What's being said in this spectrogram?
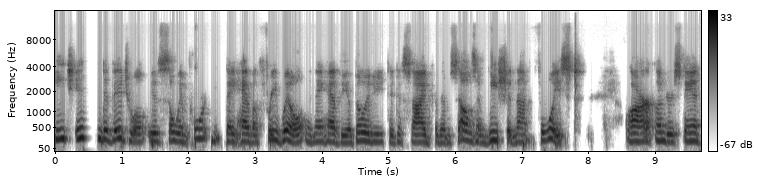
each individual is so important. They have a free will and they have the ability to decide for themselves, and we should not foist our understanding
